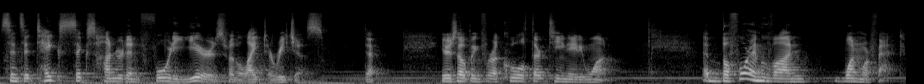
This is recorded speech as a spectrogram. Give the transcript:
since it takes 640 years for the light to reach us. Here's hoping for a cool 1381. Uh, before I move on, one more fact.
